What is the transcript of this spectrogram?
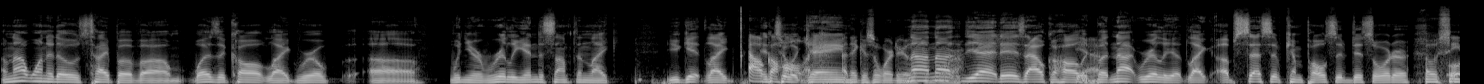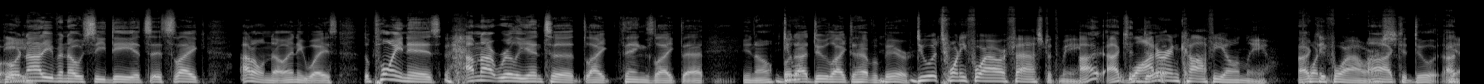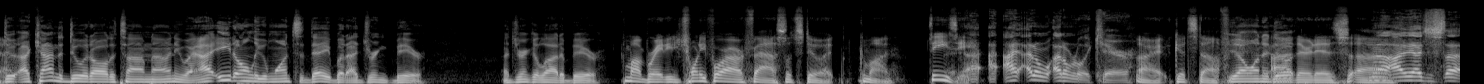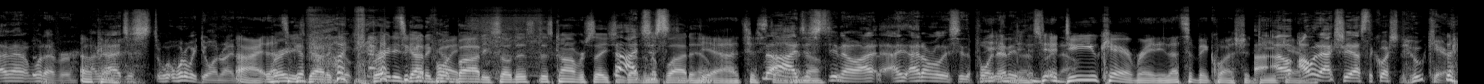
I'm not one of those type of. Um, what is it called? Like real. Uh, when you're really into something, like you get like alcoholic. into a game. I think is the word you're No, no, for. yeah, it is alcoholic, Yeah. but not really like obsessive compulsive disorder, OCD. or, or not even OCD. It's it's like I don't know. Anyways, the point is, I'm not really into like things like that, you know. Do but it- I do like to have a beer. Do a 24 hour fast with me. I- I could do Water it. and coffee only. I could- 24 hours. Ah, I could do it. I Yeah. do. I kind of do it all the time now. Anyway, I eat only once a day, but I drink beer. I drink a lot of beer. Come on, Brady. 24 hour fast. Let's do it. Come on. It's easy. I, I, I don't I don't really care. All right. Good stuff. You don't wanna do Uh, it? There it is. Uh, no, I, I just I mean, whatever. I, mean, Okay. I just what are we doing right now? all right. That's Brady's a good got a point. good. Brady's That's got a good point. body, so this this conversation No, doesn't just- apply to him. Yeah. It's just. No, uh, I just you know I, I, I don't really see the point in any of this. do, right do now. you care, Brady? That's a big question. Do you I, care? I would actually ask the question: Who cares?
